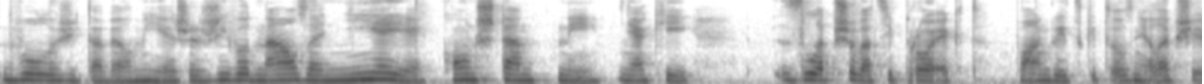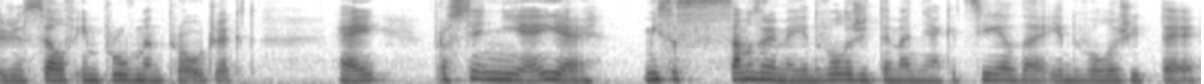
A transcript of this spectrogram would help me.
dôležitá veľmi je, že život naozaj nie je konštantný nejaký zlepšovací projekt, po anglicky to znie lepšie, že self-improvement project. Hej, proste nie je. My sa samozrejme je dôležité mať nejaké ciele, je dôležité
